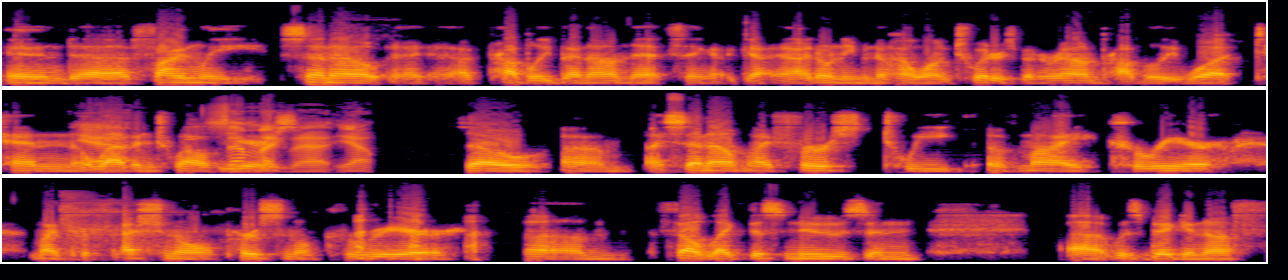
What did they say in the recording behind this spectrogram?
and uh, finally sent out I, have probably been on that thing I, got, I, don't even know how long twitter's been around probably what 10 yeah, 11 12 something years like that yeah so um, i sent out my first tweet of my career my professional personal career um, felt like this news and uh, was big enough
